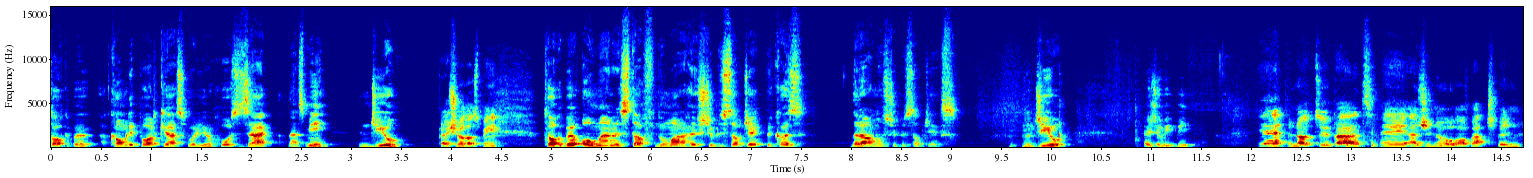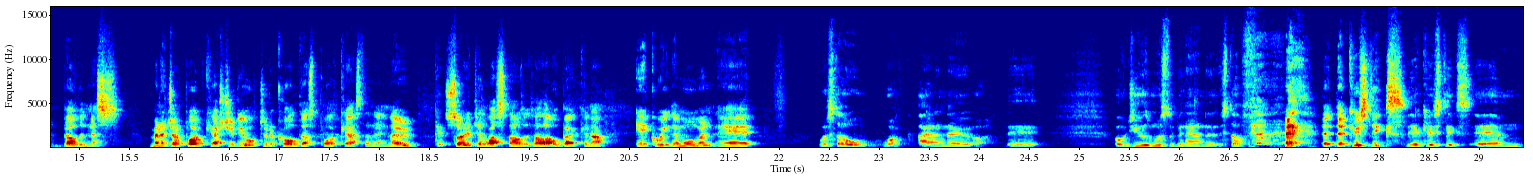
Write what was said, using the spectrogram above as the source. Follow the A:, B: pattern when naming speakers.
A: talk about, a comedy podcast where your host Zach, that's me, and Gio,
B: Pretty sure that's me.
A: talk about all manner of stuff, no matter how stupid the subject, because there are no stupid subjects. Gio, how's your week been?
B: Yeah, but not too bad. Uh, as you know, I've actually been building this miniature podcast studio to record this podcast in it now. Sorry to listeners, it's a little bit kind of echoey at the moment. Uh,
A: We're still work ironing out uh, the. Well, Gio's mostly been ironing out the stuff.
B: the, the acoustics.
A: the acoustics. Um,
